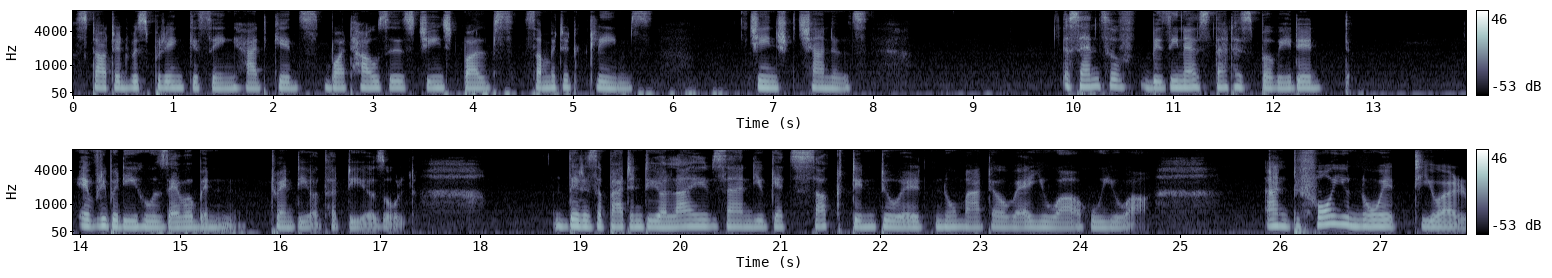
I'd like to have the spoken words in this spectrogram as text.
started whispering, kissing, had kids, bought houses, changed bulbs, submitted claims, changed channels. A sense of busyness that has pervaded everybody who's ever been 20 or 30 years old. There is a pattern to your lives, and you get sucked into it no matter where you are, who you are. And before you know it, you are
